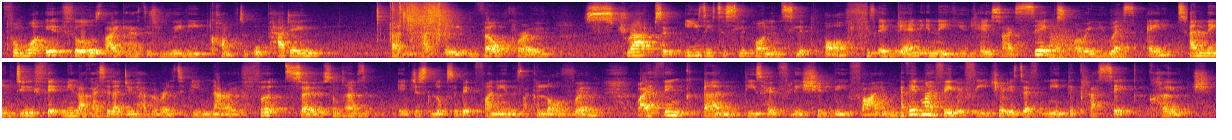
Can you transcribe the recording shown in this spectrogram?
from what it feels like it has this really comfortable padding and has a velcro strap so easy to slip on and slip off. Is again in the UK size 6 or a US 8 and they do fit me. Like I said I do have a relatively narrow foot. So sometimes it just looks a bit funny and there's like a lot of room. But I think um, these hopefully should be fine. I think my favorite feature is definitely the classic coach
